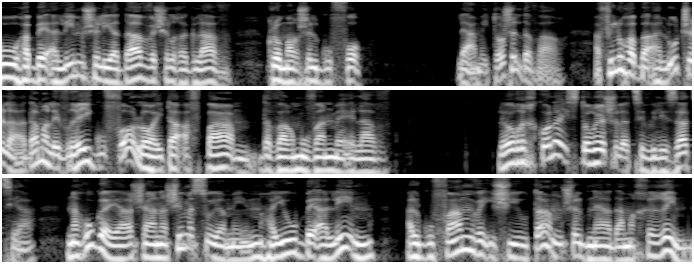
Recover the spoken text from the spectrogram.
הוא הבעלים של ידיו ושל רגליו, כלומר של גופו. לאמיתו של דבר, אפילו הבעלות של האדם על אברי גופו לא הייתה אף פעם דבר מובן מאליו. לאורך כל ההיסטוריה של הציוויליזציה, נהוג היה שאנשים מסוימים היו בעלים על גופם ואישיותם של בני אדם אחרים,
